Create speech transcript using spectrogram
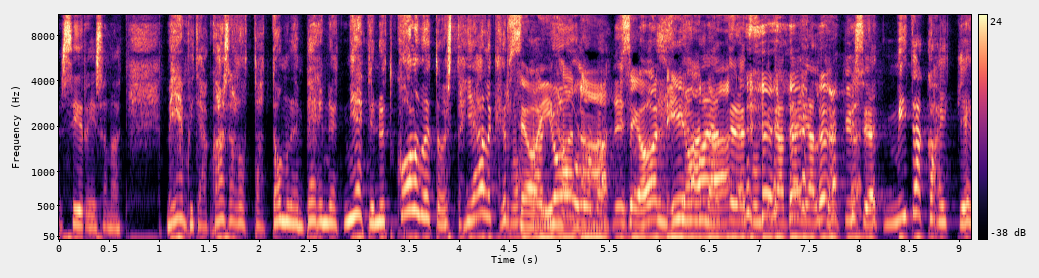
Siri sanoi, että meidän pitää kans aloittaa tuommoinen perinne, että mieti nyt 13 jälkiruokaa se on jouluna. Ihanaa. Niin, se on ihanaa. Ja mä ajattelin, että mun pitää tämän jälkeen kysyä, että mitä kaikkea,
